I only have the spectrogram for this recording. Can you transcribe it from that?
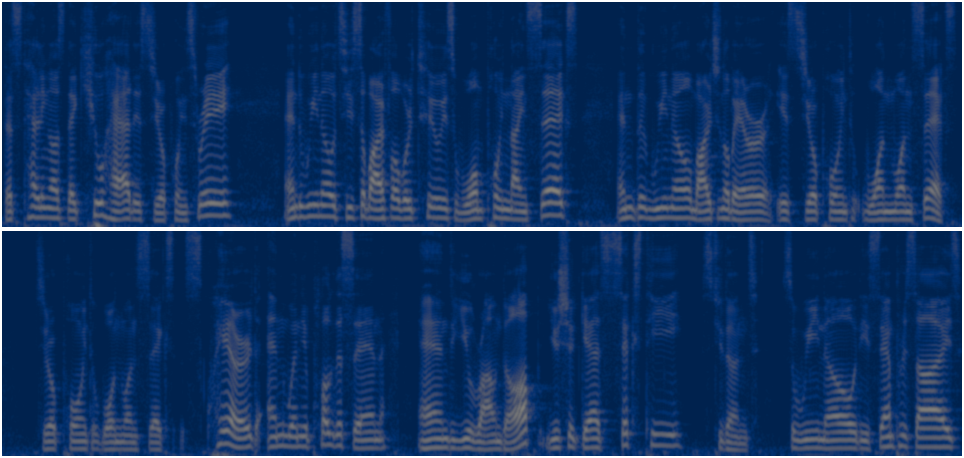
That's telling us that Q hat is 0.3. And we know Z sub alpha over 2 is 1.96. And we know margin of error is 0.116. 0.116 squared. And when you plug this in and you round up, you should get 60 students. So we know the sample size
